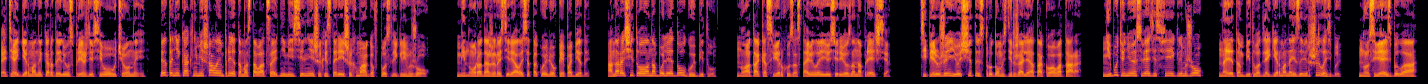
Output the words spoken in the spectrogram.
Хотя Герман и Корделиус прежде всего ученые, это никак не мешало им при этом оставаться одними из сильнейших и старейших магов после Гримжоу. Минора даже растерялась от такой легкой победы. Она рассчитывала на более долгую битву, но атака сверху заставила ее серьезно напрячься. Теперь уже ее щиты с трудом сдержали атаку Аватара. Не будь у нее связи с феей Гримжоу, на этом битва для Германа и завершилась бы. Но связь была,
